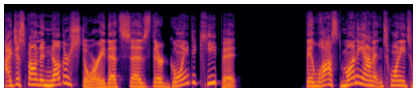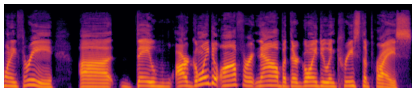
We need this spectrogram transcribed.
I just found another story that says they're going to keep it. They lost money on it in 2023. Uh, they are going to offer it now, but they're going to increase the price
